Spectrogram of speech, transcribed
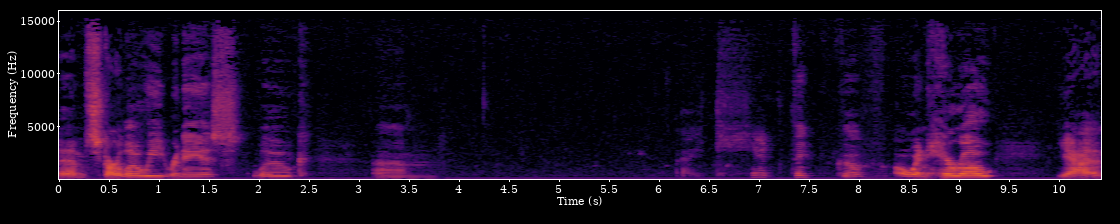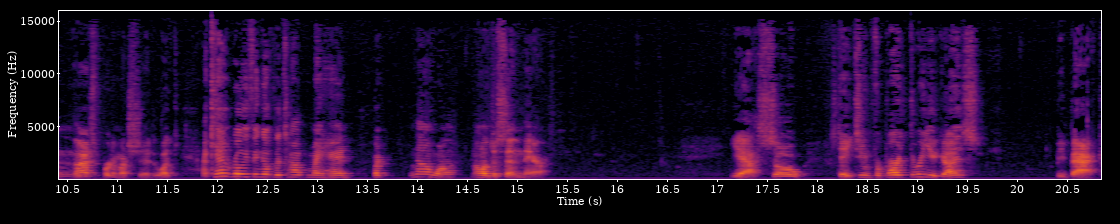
Um, Skarloey, Rheneas, Luke, um, I can't think of, oh, and Hero. Yeah, and that's pretty much it. Like, I can't really think of the top of my head, but no, well, I'll just end there. Yeah, so stay tuned for part three, you guys. Be back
